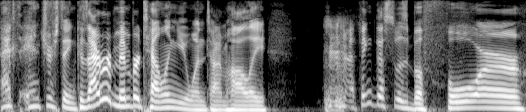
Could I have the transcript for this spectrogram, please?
That's interesting because I remember telling you one time, Holly. I think this was before.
